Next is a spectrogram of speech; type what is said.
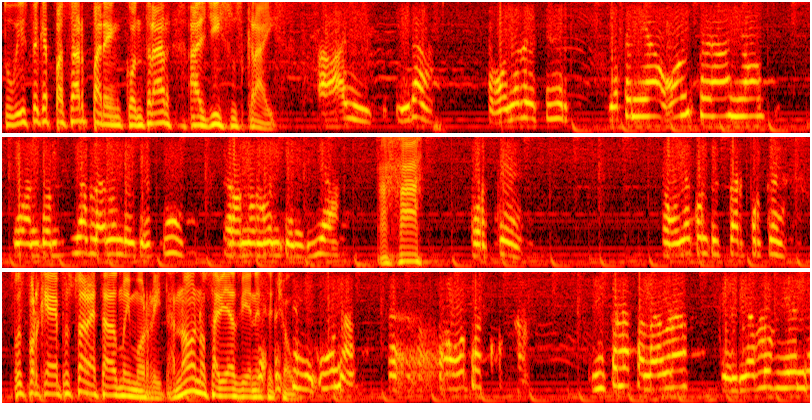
tuviste que pasar para encontrar al Jesus Christ? Ay, mira, te voy a decir, yo tenía 11 años cuando me hablaron de Jesús, pero no lo entendía. Ajá. ¿Por qué? Te voy a contestar por qué. Pues porque pues todavía estabas muy morrita, ¿no? No sabías bien ese Sí, show. una. Pero otra cosa. Dice la palabra que el diablo viene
